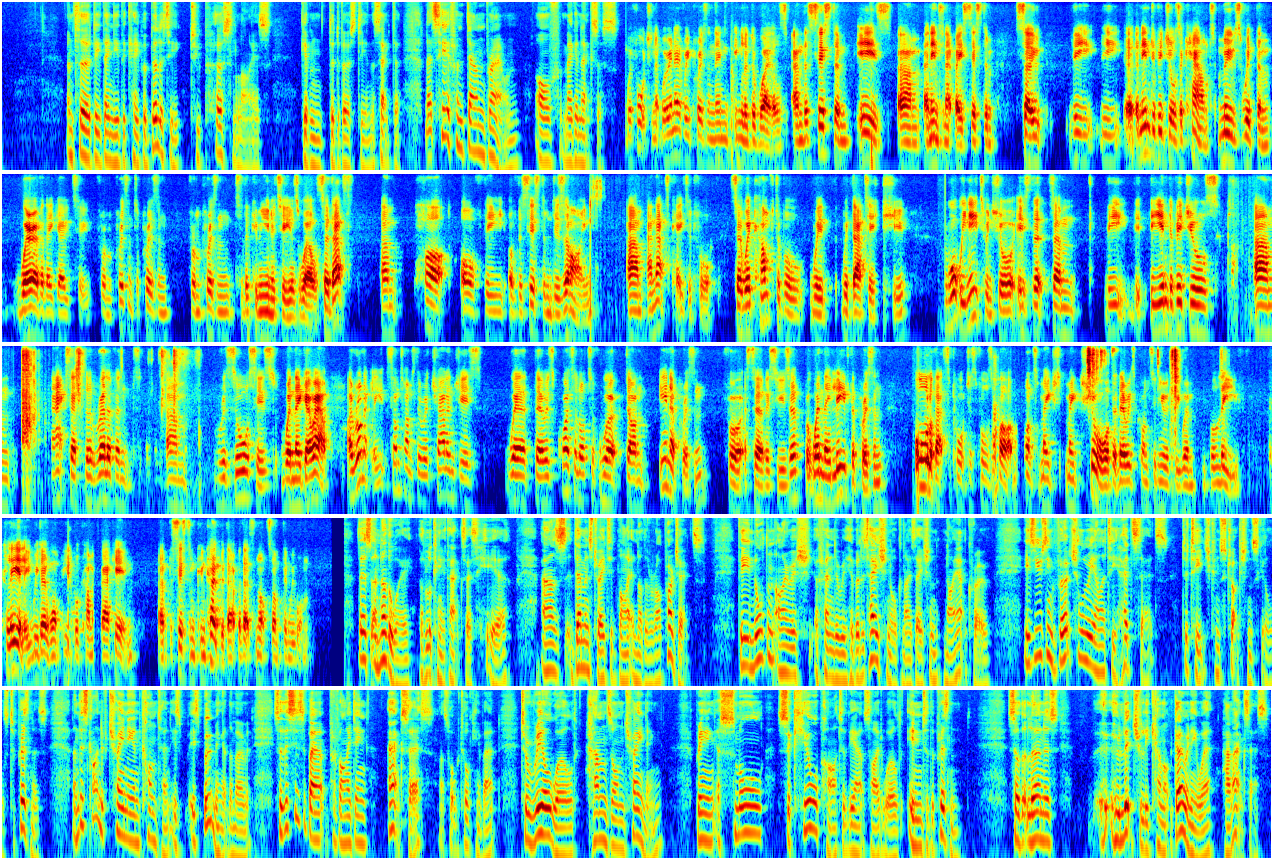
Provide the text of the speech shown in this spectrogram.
And thirdly, they need the capability to personalise given the diversity in the sector. Let's hear from Dan Brown of Meganexus. We're fortunate we're in every prison in England and Wales, and the system is um, an internet-based system. So the the uh, an individual's account moves with them wherever they go to, from prison to prison, from prison to the community as well. So that's um, part of the of the system design, um, and that's catered for. So we're comfortable with with that issue. What we need to ensure is that um, the, the, the individuals um, access the relevant um, resources when they go out. Ironically, sometimes there are challenges where there is quite a lot of work done in a prison for a service user, but when they leave the prison, all of that support just falls apart. We want to make make sure that there is continuity when people leave. Clearly, we don't want people coming back in. Uh, the system can cope with that, but that's not something we want. There's another way of looking at access here, as demonstrated by another of our projects. The Northern Irish Offender Rehabilitation Organisation, NIACRO, is using virtual reality headsets to teach construction skills to prisoners. And this kind of training and content is, is booming at the moment. So this is about providing access, that's what we're talking about, to real world hands-on training, bringing a small secure part of the outside world into the prison so that learners who literally cannot go anywhere have access.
